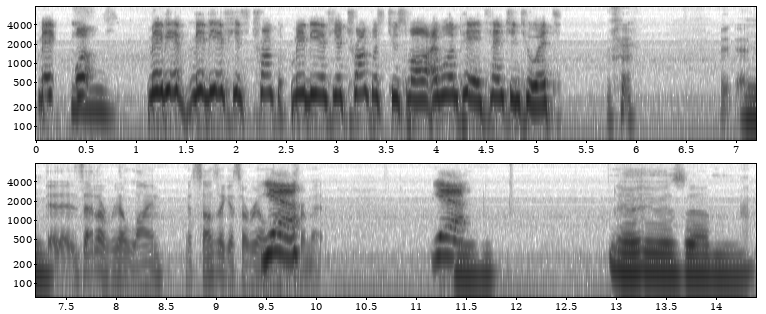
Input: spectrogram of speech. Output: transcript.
Maybe, well, maybe if maybe if his trunk maybe if your trunk was too small, I wouldn't pay attention to it. Mm. Is that a real line? It sounds like it's a real Yeah. line from it. Yeah. Mhm. No, it was um.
